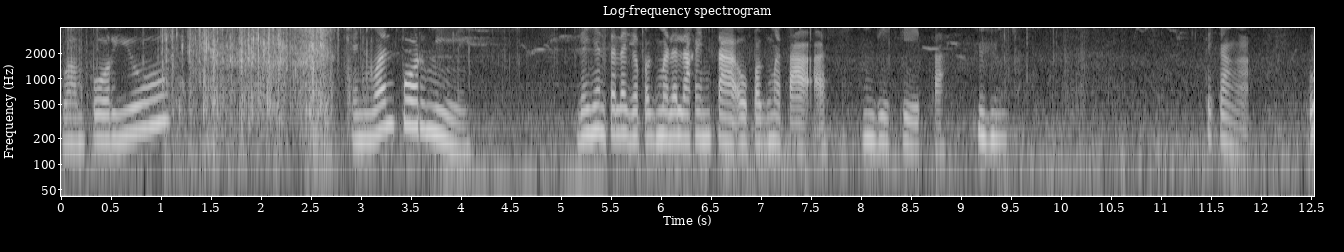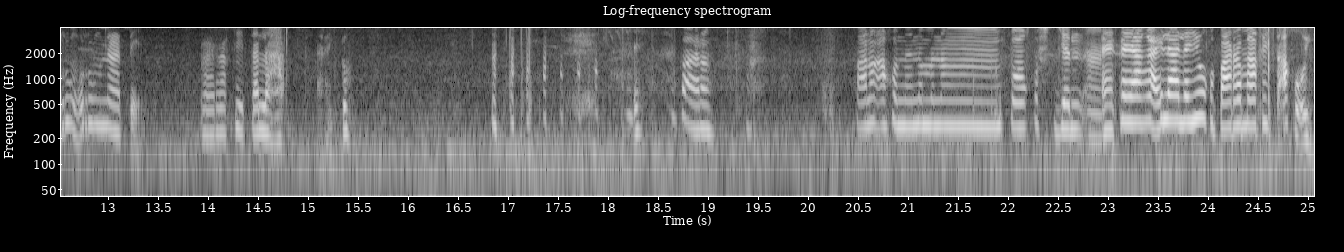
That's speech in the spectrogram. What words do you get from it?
One for you. And one for me. Ganyan talaga pag malalaking tao, pag mataas, hindi kita. Teka nga, urong-urong natin para kita lahat. Aray ko. parang, parang ako na naman ang focus dyan ah. Eh, kaya nga ilalayo ko para makita ako eh.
